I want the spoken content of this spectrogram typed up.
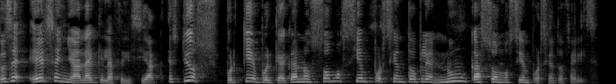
Entonces, él señala que la felicidad es Dios. ¿Por qué? Porque acá no somos 100% plenos, nunca somos 100% felices.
